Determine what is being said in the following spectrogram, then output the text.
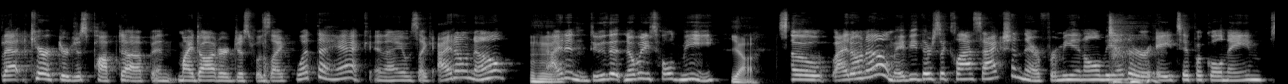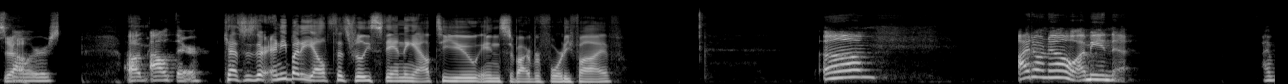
that character just popped up, and my daughter just was like, "What the heck?" And I was like, "I don't know. Mhm. I didn't do that. Nobody told me." yeah. So I don't know. Maybe there's a class action there for me and all the other atypical name spellers o- Um, out there. Kass, is there anybody else that's really standing out to you in Survivor 45? Um, I don't know. I mean, I,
